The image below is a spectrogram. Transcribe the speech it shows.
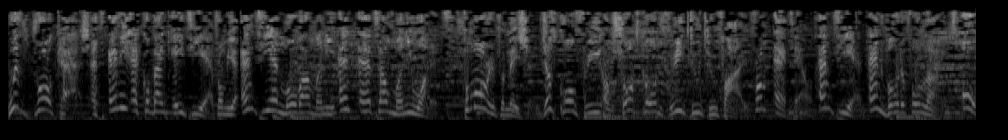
Withdraw cash at any EcoBank ATM from your MTN mobile money and Airtel money wallets. For more information, just call free on short code 3225 from Airtel, MTN, and Vodafone lines or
